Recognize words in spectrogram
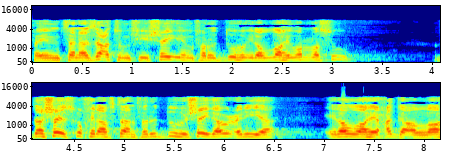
fain tanaasactum fii shayin farudduuhu ila allahi waalrasuul haddaad shay isku khilaaftaan farudduuhu shaygaa u celiya ila allaahi xagga allah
